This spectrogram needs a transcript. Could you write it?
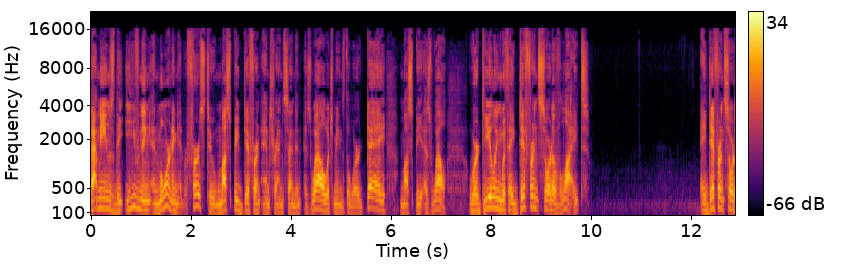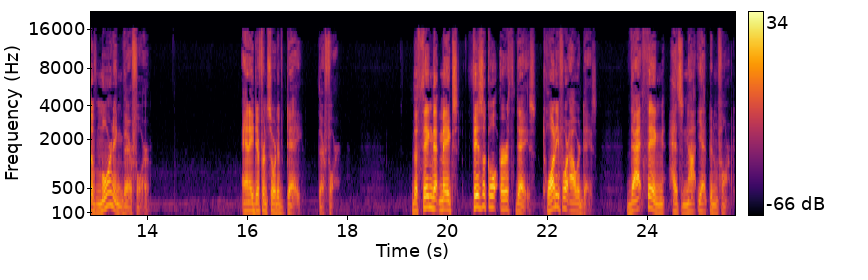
that means the evening and morning it refers to must be different and transcendent as well, which means the word day must be as well. We're dealing with a different sort of light, a different sort of morning, therefore, and a different sort of day, therefore. The thing that makes physical earth days, 24 hour days, that thing has not yet been formed.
